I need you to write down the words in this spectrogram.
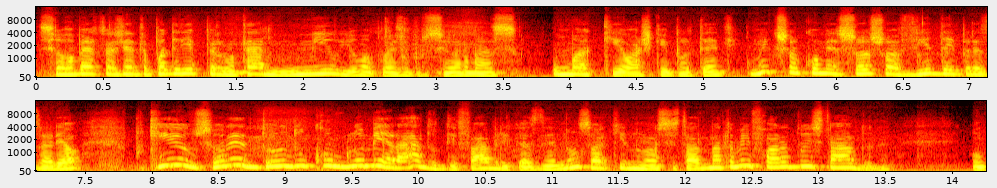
Seu Roberto Argenta, eu poderia perguntar mil e uma coisa para o senhor, mas uma que eu acho que é importante. Como é que o senhor começou a sua vida empresarial? Porque o senhor é dono de um conglomerado de fábricas, né? não só aqui no nosso estado, mas também fora do estado. Né? Um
